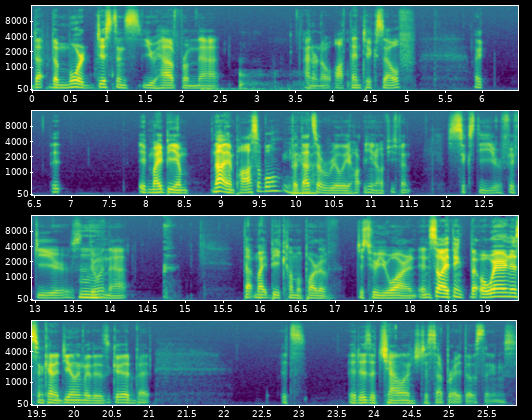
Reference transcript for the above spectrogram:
that the more distance you have from that, I don't know, authentic self, like it, it might be Im- not impossible, but that's a really hard, you know, if you spent 60 or 50 years Mm. doing that, that might become a part of just who you are and, and so i think the awareness and kind of dealing with it is good but it's it is a challenge to separate those things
